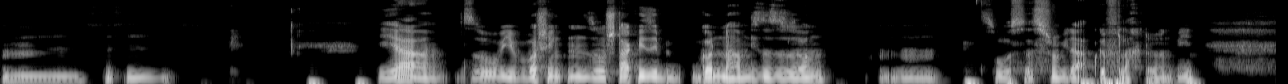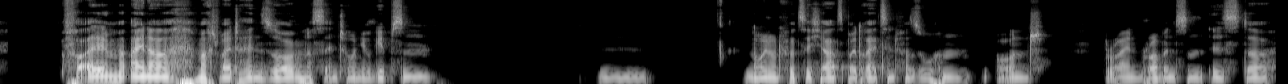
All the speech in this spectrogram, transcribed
Mhm. Ja, so wie Washington, so stark wie sie begonnen haben diese Saison, mm, so ist das schon wieder abgeflacht irgendwie. Vor allem einer macht weiterhin Sorgen, das ist Antonio Gibson. Hm, 49 Yards bei 13 Versuchen und Brian Robinson ist da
